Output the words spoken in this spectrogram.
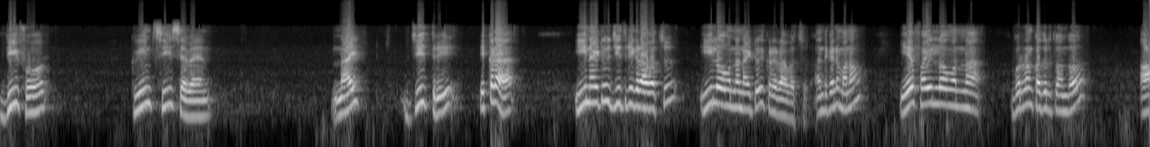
d4 queen c7 knight G three ఇక్కడ ఈ నైటు జీ త్రీకి రావచ్చు ఈలో ఉన్న నైటు ఇక్కడ రావచ్చు. అందుకని మనం ఏ ఫైల్లో ఉన్న గుర్రం కదులుతుందో ఆ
